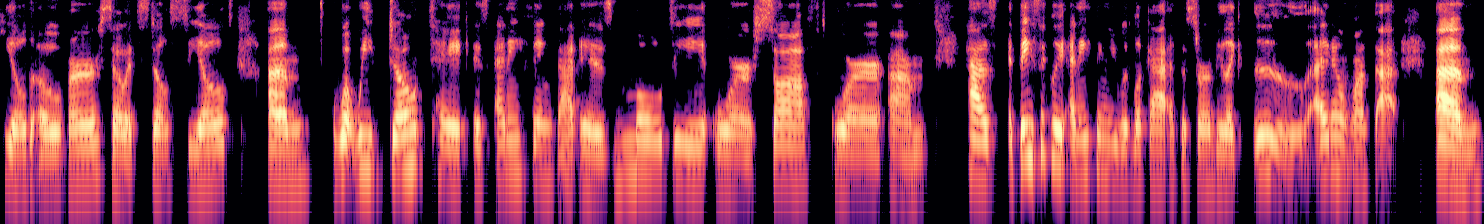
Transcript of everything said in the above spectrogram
healed over. So, it's still sealed. Um, what we don't take is anything that is moldy or soft or um, has basically anything you would look at at the store and be like, ooh, I don't want that. Um,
